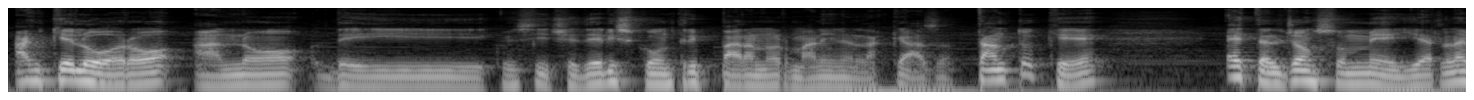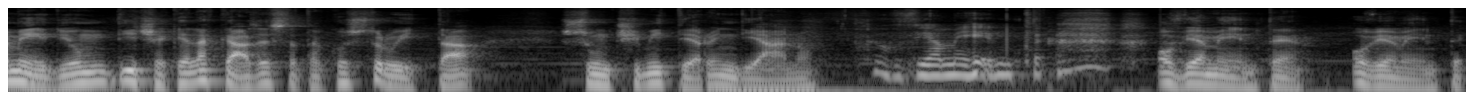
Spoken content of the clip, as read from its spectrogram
Anche loro hanno dei, dice, dei riscontri paranormali nella casa, tanto che Ethel Johnson Meyer, la medium, dice che la casa è stata costruita su un cimitero indiano. Ovviamente. Ovviamente, ovviamente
